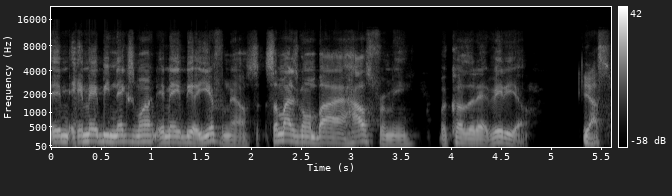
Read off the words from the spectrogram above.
it, it may be next month it may be a year from now somebody's gonna buy a house for me because of that video yes.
